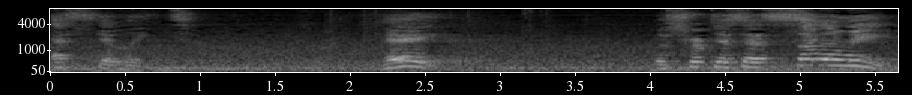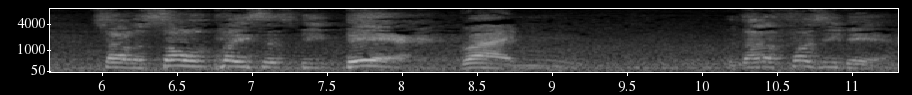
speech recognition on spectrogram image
escalate. Hey, the scripture says, suddenly shall the sown places be bare. Right. It's not a fuzzy bear.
